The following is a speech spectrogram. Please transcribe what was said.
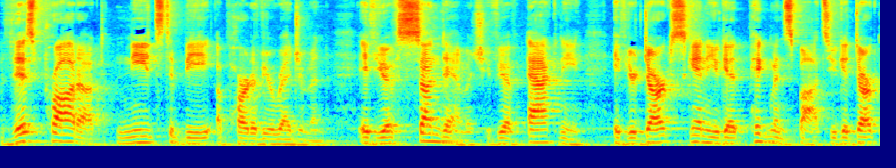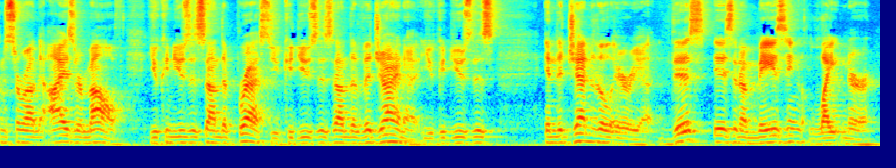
this product needs to be a part of your regimen. If you have sun damage, if you have acne, if you're dark skinned and you get pigment spots, you get darkness around the eyes or mouth, you can use this on the breast, you could use this on the vagina, you could use this in the genital area. This is an amazing lightener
